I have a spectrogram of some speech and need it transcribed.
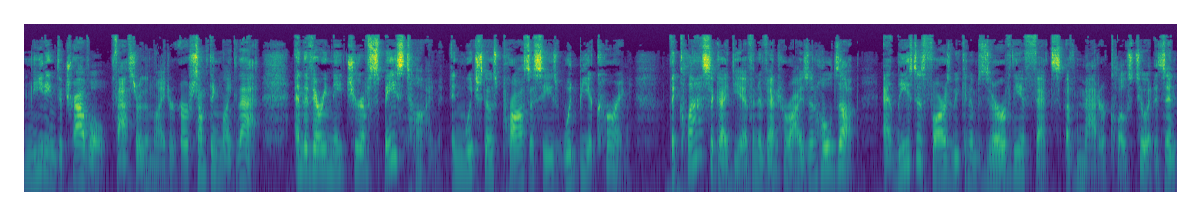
needing to travel faster than light or, or something like that, and the very nature of space time in which those processes would be occurring. The classic idea of an event horizon holds up, at least as far as we can observe the effects of matter close to it, as in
